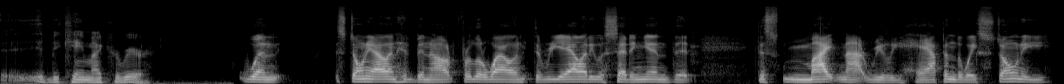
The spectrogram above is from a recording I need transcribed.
it became my career. When Stony Island had been out for a little while, and the reality was setting in that this might not really happen the way Stony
